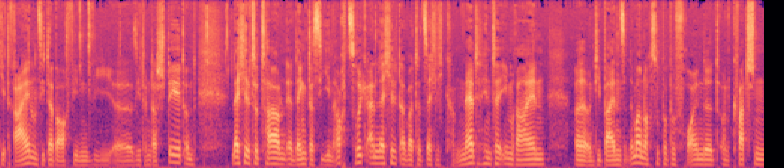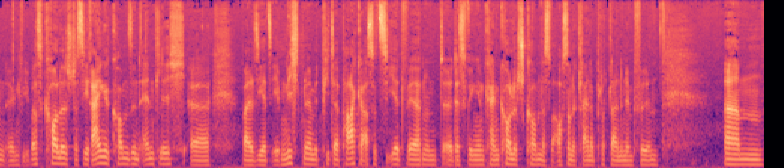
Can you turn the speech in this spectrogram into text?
geht rein und sieht aber auch, wie, wie äh, sie dann da steht und lächelt total und er denkt, dass sie ihn auch zurück anlächelt, aber tatsächlich kommt Ned hinter ihm rein äh, und die beiden sind immer noch super befreundet und quatschen irgendwie übers College, dass sie reingekommen sind endlich, äh, weil sie jetzt eben nicht mehr mit Peter Parker assoziiert werden und äh, deswegen in kein College kommen. Das war auch so eine kleine Plotline in dem Film. Ähm,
